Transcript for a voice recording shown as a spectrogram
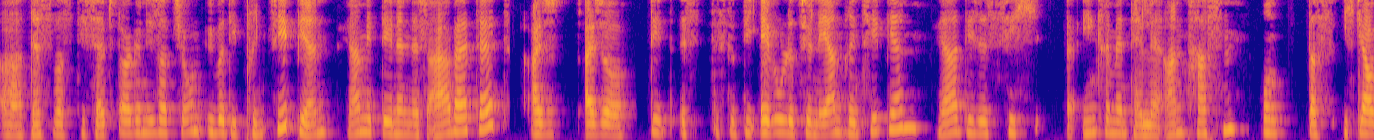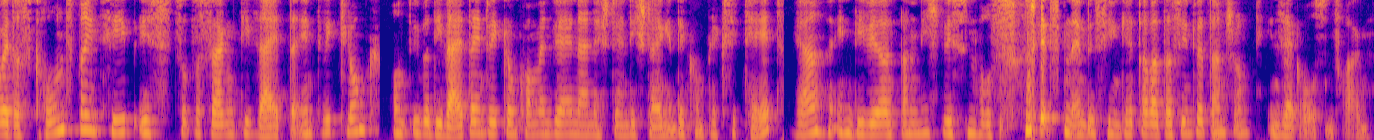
äh, das, was die Selbstorganisation über die Prinzipien, ja, mit denen es arbeitet, also, also die, es, die evolutionären Prinzipien, ja, dieses sich äh, inkrementelle Anpassen. Und das, ich glaube, das Grundprinzip ist sozusagen die Weiterentwicklung. Und über die Weiterentwicklung kommen wir in eine ständig steigende Komplexität, ja, in die wir dann nicht wissen, wo es letzten Endes hingeht. Aber da sind wir dann schon in sehr großen Fragen.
